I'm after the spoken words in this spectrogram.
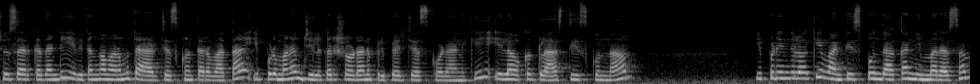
చూసారు కదండి? ఈ విధంగా మనము తయారు చేసుకున్న తర్వాత ఇప్పుడు మనం జీలకర్ర సోడాను ప్రిపేర్ చేసుకోవడానికి ఇలా ఒక గ్లాస్ తీసుకుందాం. ఇప్పుడు ఇందులోకి వన్ టీ స్పూన్ దాకా నిమ్మరసం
